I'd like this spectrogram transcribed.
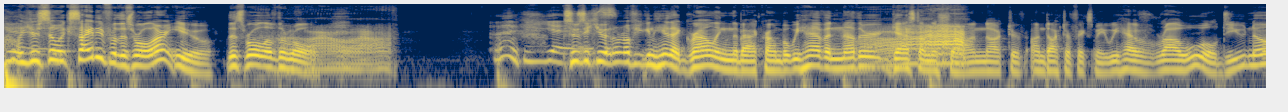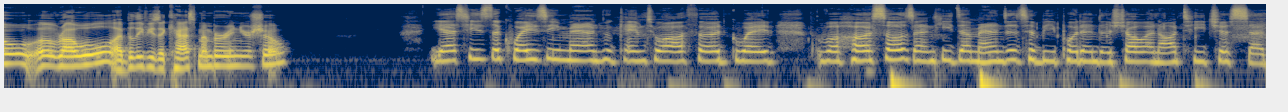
good. Oh, you're so excited for this role, aren't you? This role of the role. Yes. Susie Q, I don't know if you can hear that growling in the background, but we have another guest on the show on Doctor on Doctor Fix Me. We have Raul. Do you know uh, Raul? I believe he's a cast member in your show. Yes, he's the crazy man who came to our third grade rehearsals and he demanded to be put in the show, and our teacher said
